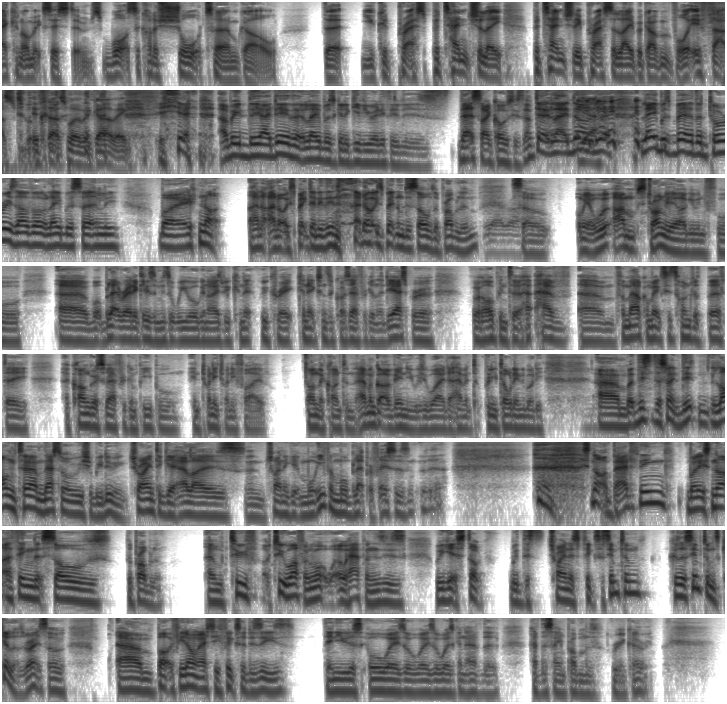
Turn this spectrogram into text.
economic systems, what's the kind of short term goal that you could press potentially potentially press a Labour government for if that's if that's where we're going? Yeah, I mean, the idea that Labour's going to give you anything is that's psychosis. I'm telling you, like, no, Yeah. Labour's better than Tories. I'll vote Labour certainly, but it's not. I don't, I don't expect anything. I don't expect them to solve the problem. So, I mean, I'm strongly arguing for uh, what Black radicalism is that we organise, we connect, we create connections across Africa and the diaspora. We're hoping to ha- have um, for Malcolm X's hundredth birthday a Congress of African People in 2025 on the continent. I haven't got a venue, which is why I haven't really told anybody. Um, but this is the long term. That's what we should be doing. Trying to get allies and trying to get more, even more black professors. It's not a bad thing, but it's not a thing that solves the problem. And too too often, what, what happens is we get stuck with this trying to fix the symptoms because the symptoms kill us, right? So, um, but if you don't actually fix a disease, then you just always, always, always going to have the have the same problems reoccurring.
